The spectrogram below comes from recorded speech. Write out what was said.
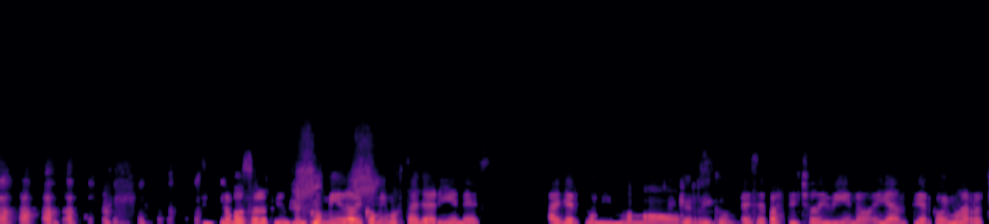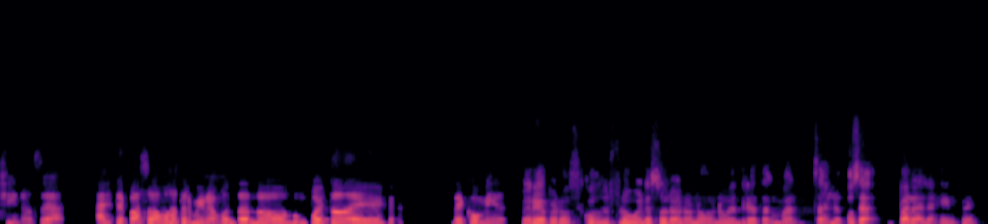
Sí, chamo, solo pienso en comida. Hoy comimos tallarines, ayer Ay, comimos qué rico. ese pasticho divino y antier comimos arroz chino. O sea, a este paso vamos a terminar montando un puesto de, de comida. Verga, pero con el flow venezolano no, no vendría tan mal. ¿Sabes? lo- O sea, para la gente,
